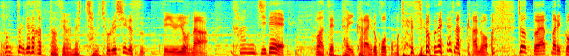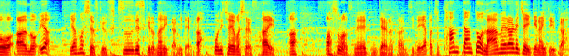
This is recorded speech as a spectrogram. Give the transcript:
本当に出たかったんですよ。めちゃめちゃ嬉しいですっていうような感じで、は絶対行かないとこうと思ってんですよね。なんかあの、ちょっとやっぱりこう、あの、いや、山下ですけど、普通ですけど何かみたいな。あ、こんにちは山下です。はい。あ、あ、そうなんですね、みたいな感じで、やっぱちょっと淡々と舐められちゃいけないというか、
